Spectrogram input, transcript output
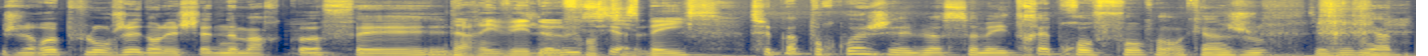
je replongeais dans les chaînes de Markov et. J'ai de Francis à- Base Je sais pas pourquoi j'ai eu un sommeil très profond pendant 15 jours. C'était génial.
